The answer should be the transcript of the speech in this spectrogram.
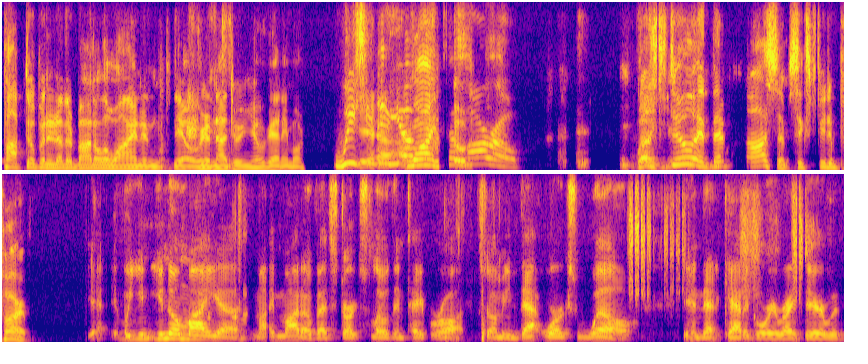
popped open another bottle of wine, and you know, we're not doing yoga anymore. We should do yoga Why? tomorrow. Let's do it. That's awesome. Six feet apart. Yeah, well, you, you know my uh, my motto that start slow then taper off. So I mean that works well in that category right there. With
